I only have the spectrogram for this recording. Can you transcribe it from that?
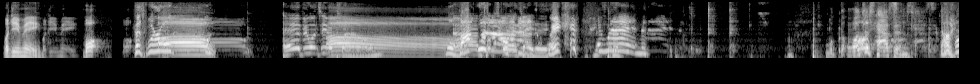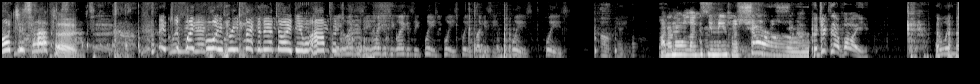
What do you mean? What? Cause we're all. Oh. Everyone's here, clown. Oh. well, that Um, was sorry, quick. I win! What, the- what just happened? What just happened? It's just like 43 seconds. I had no idea what happened. Legacy, legacy, legacy, please, please, please, legacy, please, please. Okay. I don't know what legacy means, but sure. Projectile party. I win the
